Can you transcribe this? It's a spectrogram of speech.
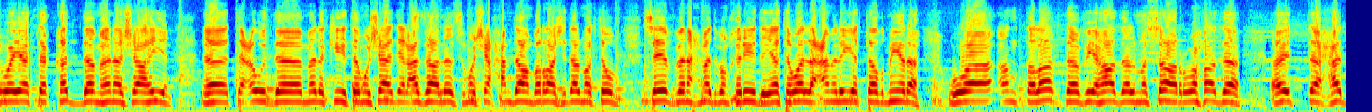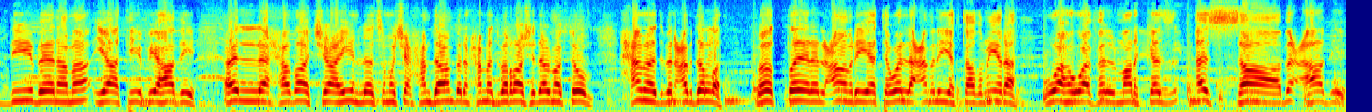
ويتقدم هنا شاهين. آه، تعود ملكيته مشاهدي العزاء اسمه الشيخ حمدان بن راشد المكتوم. سيف بن أحمد بن خريدي يتولى عملية تضميره وانطلاقته في هذا المسار وهذا التحدي بينما يأتي في هذه اللحظات شاهين لاسمه الشيخ حمدان بن محمد بن راشد المكتوم. حمد بن عبد الله بالطير العامري يتولى عملية تضميره وهو في المركز السابع. هذه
